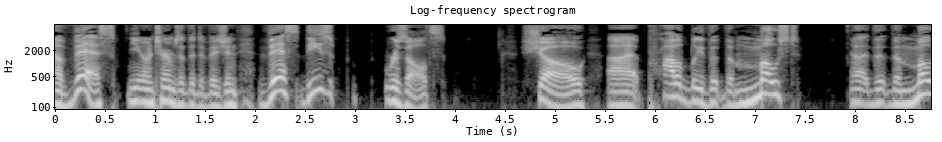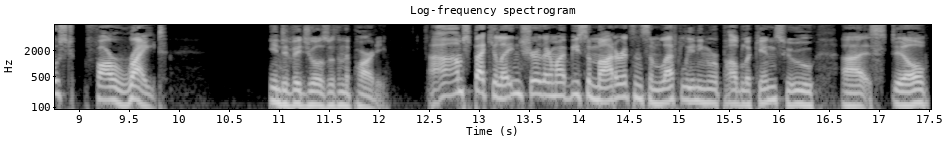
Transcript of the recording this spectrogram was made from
Now, this, you know, in terms of the division, this these results show uh, probably the the most uh, the the most far right individuals within the party. I'm speculating. Sure, there might be some moderates and some left leaning Republicans who uh, still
